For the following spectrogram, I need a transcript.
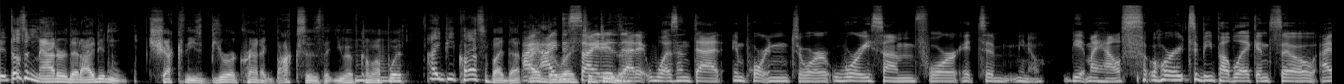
it doesn't matter that I didn't check these bureaucratic boxes that you have come mm-hmm. up with. I declassified that. I, I, I decided that. that it wasn't that important or worrisome for it to, you know, be at my house or to be public. And so I,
